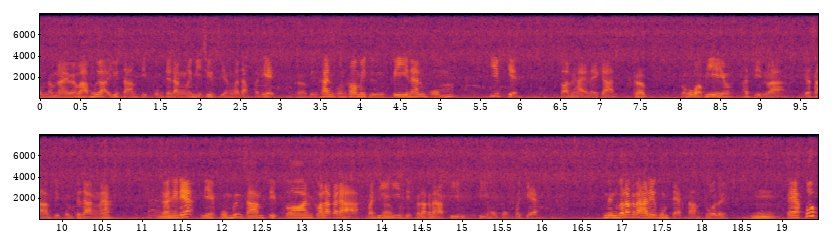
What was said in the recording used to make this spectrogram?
ผมทำนายไว้ว่าเมื่ออายุ 30 ผมจะดังและมีชื่อเสียงระดับประเทศ ครับ ถึงขั้นคนเข้าไม่ถึงปีนั้นผม 27ตอนถ่ายรายการครับ ผมก็บอกพี่เอพัสินว่าเดี๋ยว30ผมจะดังนะค่ะแล้วทีเนี้ยเนี่ยผมเพิ่ง30ตอนกรกฎาวันที่ครับ20กรกฎาปีปี66เมื่อกี้หนึ่งกรกฎาเลขผมแตก3ตัวเลย อืม แตกปุ๊บ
